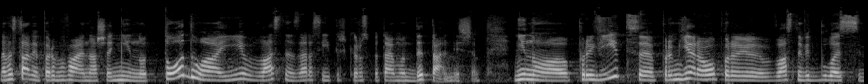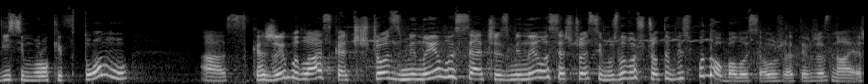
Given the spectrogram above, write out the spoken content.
На виставі перебуває наша Ніно Тодуа, і власне зараз її трішки розпитаємо детальніше. Ніно, привіт! Прем'єра опери власне відбулась 8 років тому. Скажи, будь ласка, що змінилося? Чи змінилося щось? І можливо, що тобі сподобалося уже? Ти вже знаєш.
